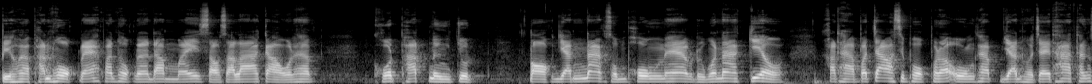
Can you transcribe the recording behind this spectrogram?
ปีพันหกนะพันหกนะดำไหมเสาสาราเก่านะครับ โคดพัดหนึ่งจุดตอกยันนาคสมพงษ์นะครับหรือว่านาคเกี้ยวคาถาพระเจ้า 16 พระองค์ครับ ยันหัวใจธาตุทั้ง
